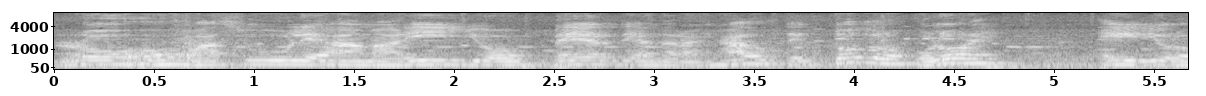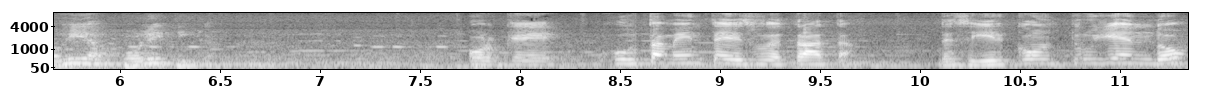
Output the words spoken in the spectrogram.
rojos, azules, amarillos, verdes, anaranjados, de todos los colores e ideologías políticas. Porque justamente eso se trata, de seguir construyendo,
